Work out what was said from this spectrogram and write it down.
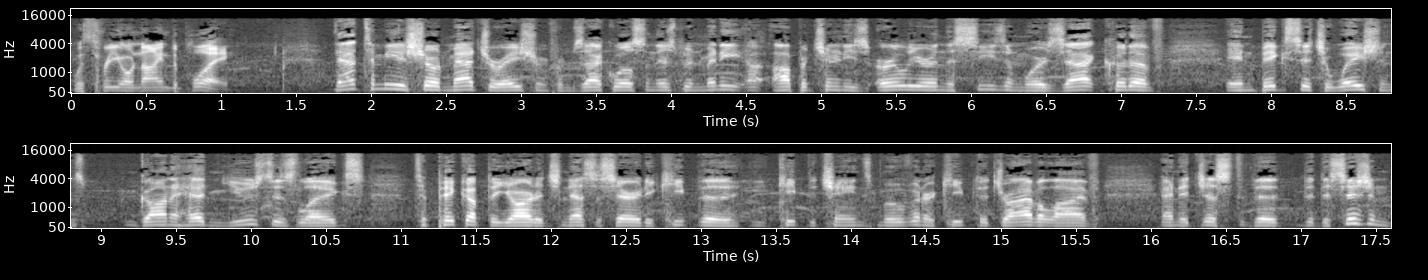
with 3:09 to play. That to me has showed maturation from Zach Wilson. There's been many uh, opportunities earlier in the season where Zach could have, in big situations, gone ahead and used his legs to pick up the yardage necessary to keep the keep the chains moving or keep the drive alive, and it just the the decision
